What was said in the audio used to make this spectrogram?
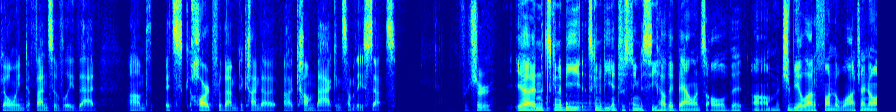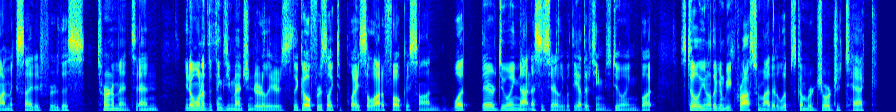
going defensively that um, it's hard for them to kind of uh, come back in some of these sets. For sure. Yeah, and it's gonna be it's gonna be interesting to see how they balance all of it. Um, it should be a lot of fun to watch. I know I'm excited for this tournament, and you know, one of the things you mentioned earlier is the Gophers like to place a lot of focus on what they're doing, not necessarily what the other team's doing, but still, you know, they're going to be across from either Lipscomb or Georgia Tech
